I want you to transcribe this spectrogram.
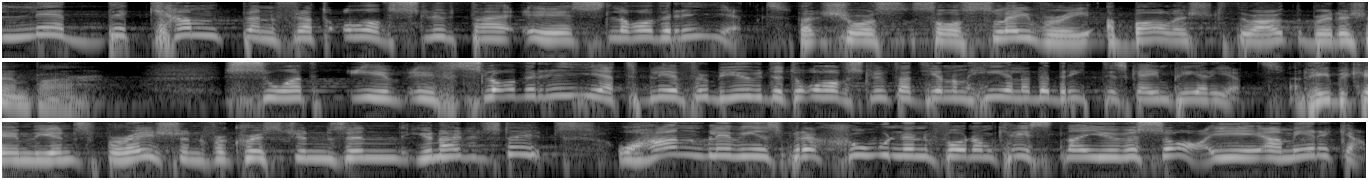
ledde kampen för att avsluta eh, slaveriet. That sure saw slavery abolished throughout the British Empire. Så att slaveriet blev förbjudet och avslutat genom hela det brittiska imperiet. And he became the inspiration for Christians in the United States, Och han blev inspirationen för de kristna i USA, i Amerika.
